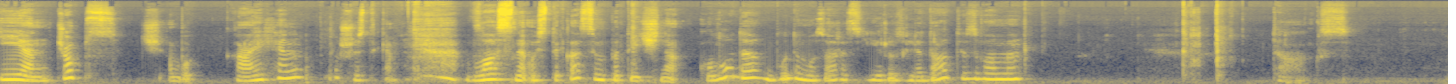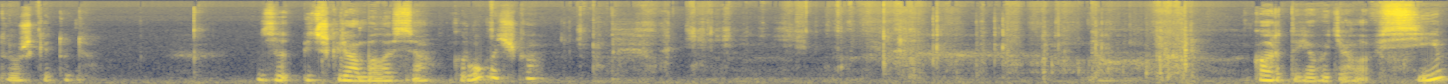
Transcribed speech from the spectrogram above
Kian Chops або Kaihen, ну щось таке. Власне, ось така симпатична колода. Будемо зараз її розглядати з вами. Так. Трошки тут підшкрябалася коробочка. Карти я витягла всі.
